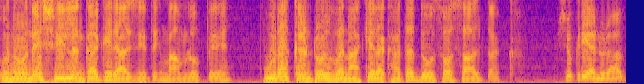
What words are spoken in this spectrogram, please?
उन्होंने श्रीलंका के राजनीतिक मामलों पे पूरा कंट्रोल बना के रखा था 200 साल तक। शुक्रिया अनुराग।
